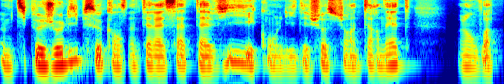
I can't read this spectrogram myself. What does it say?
un petit peu jolie, parce que quand on s'intéresse à ta vie et qu'on lit des choses sur Internet, on voit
